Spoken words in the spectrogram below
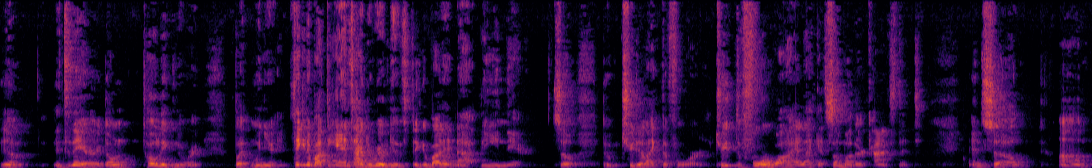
you know, it's there. Don't totally ignore it. But when you're thinking about the antiderivative, think about it not being there. So treat it like the 4. Treat the 4y like it's some other constant. And so um,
